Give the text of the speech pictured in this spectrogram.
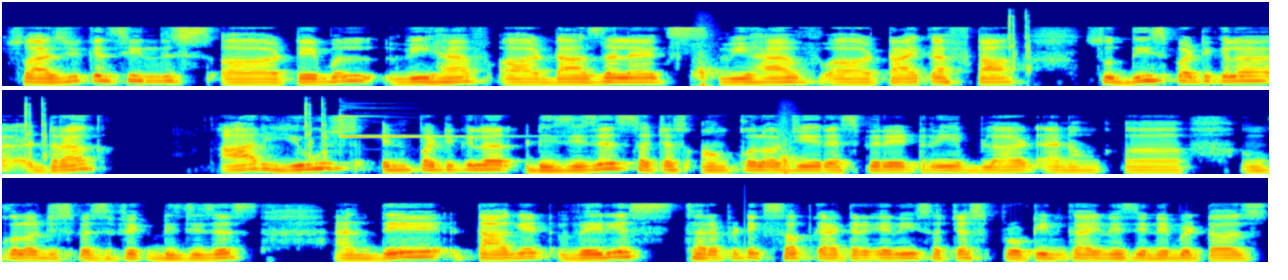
So as you can see in this uh, table, we have uh, Darzalex, we have uh, Trikafta. So these particular drug are used in particular diseases such as oncology, respiratory, blood, and uh, oncology specific diseases, and they target various therapeutic subcategories such as protein kinase inhibitors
